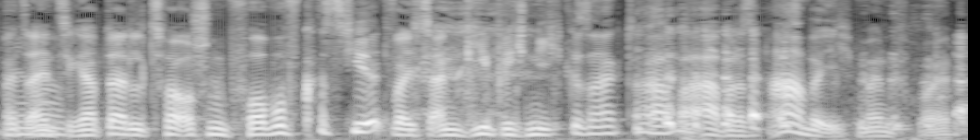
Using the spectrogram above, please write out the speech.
Als Ja. einziger. Ich habe da zwar auch schon einen Vorwurf kassiert, weil ich es angeblich nicht gesagt habe, aber das habe ich, mein Freund.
